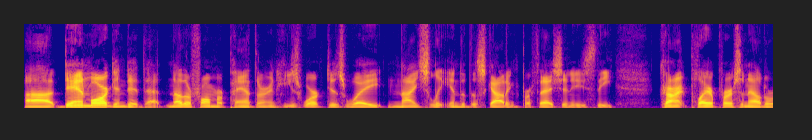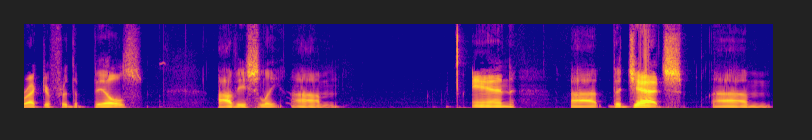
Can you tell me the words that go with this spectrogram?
Uh, Dan Morgan did that, another former Panther, and he's worked his way nicely into the scouting profession. He's the current player personnel director for the Bills, obviously. Um, and uh, the Jets um,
